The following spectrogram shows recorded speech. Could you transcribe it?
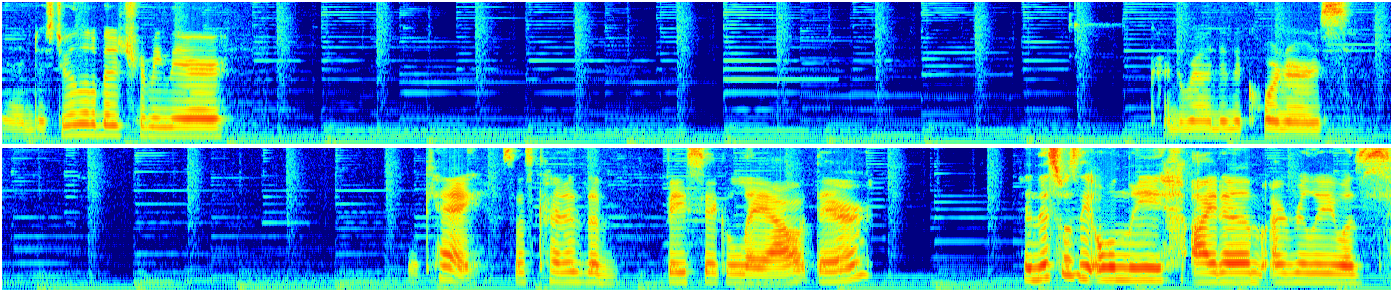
And just do a little bit of trimming there. Kind of round in the corners. Okay, so that's kind of the basic layout there. And this was the only item I really was,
